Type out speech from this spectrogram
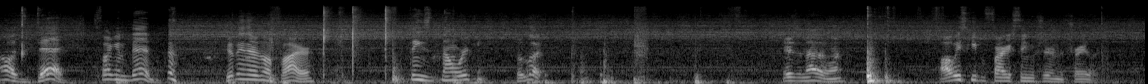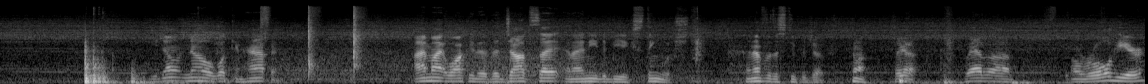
Oh, it's dead. It's fucking dead. Good thing there's no fire. Thing's not working. But look. Here's another one. Always keep a fire extinguisher in the trailer. You don't know what can happen. I might walk into the job site and I need to be extinguished. Enough of the stupid jokes. Come on, check it out. We have a, a roll here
